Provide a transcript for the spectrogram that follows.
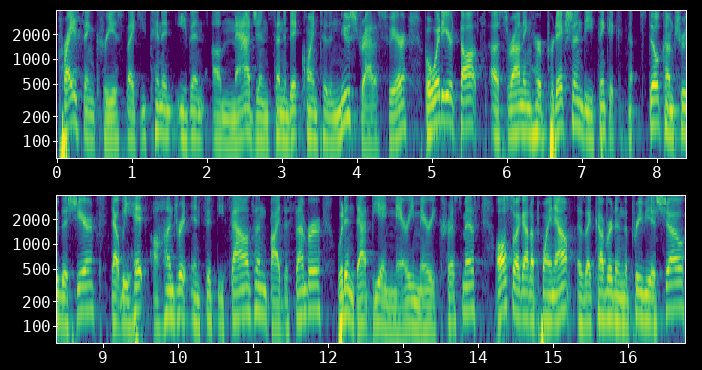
price increase like you couldn't even imagine sending Bitcoin to the new stratosphere. But what are your thoughts uh, surrounding her prediction? Do you think it can still come true this year that we hit 150,000 by December? Wouldn't that be a merry, merry Christmas? Also, I got to point out, as I covered in the previous show,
